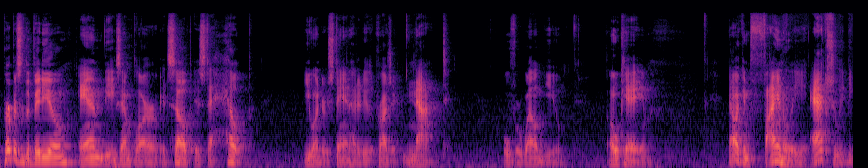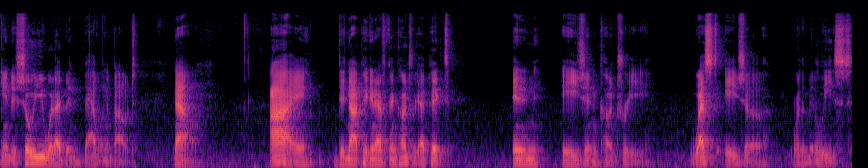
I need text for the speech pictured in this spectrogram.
The purpose of the video and the exemplar itself is to help you understand how to do the project, not overwhelm you. Okay, now I can finally actually begin to show you what I've been babbling about. Now, I did not pick an African country, I picked an Asian country, West Asia, or the Middle East,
